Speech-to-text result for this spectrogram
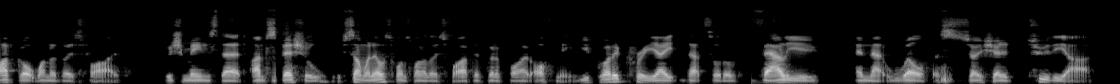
I've got one of those five, which means that I'm special. If someone else wants one of those five, they've got to buy it off me. You've got to create that sort of value and that wealth associated to the art.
